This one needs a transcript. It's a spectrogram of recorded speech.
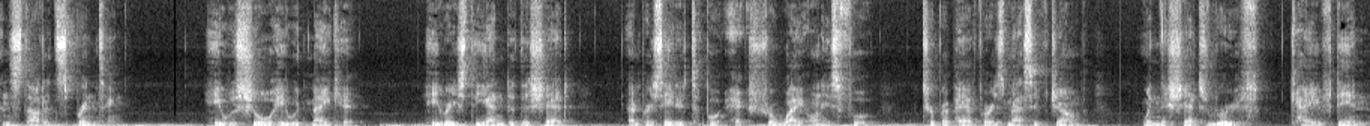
and started sprinting. He was sure he would make it. He reached the end of the shed and proceeded to put extra weight on his foot to prepare for his massive jump when the shed's roof caved in.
